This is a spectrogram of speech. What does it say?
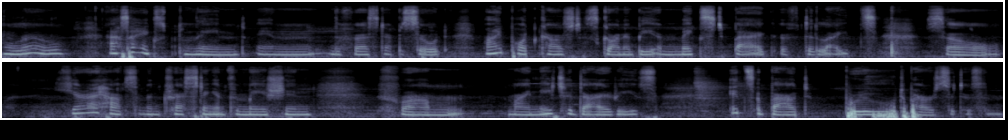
Hello. As I explained in the first episode, my podcast is gonna be a mixed bag of delights. So, here I have some interesting information from my nature diaries. It's about brood parasitism.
